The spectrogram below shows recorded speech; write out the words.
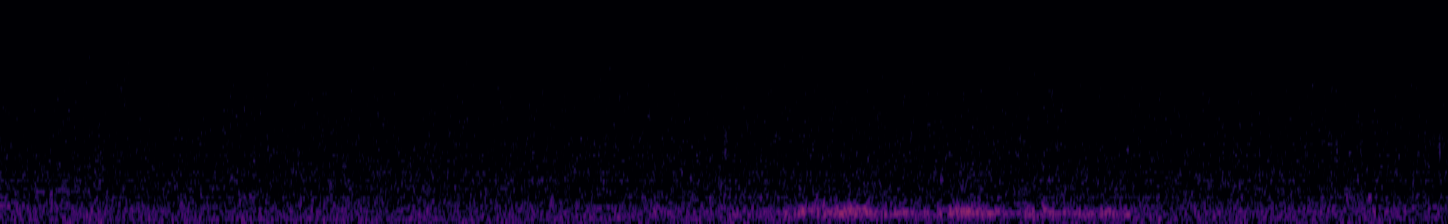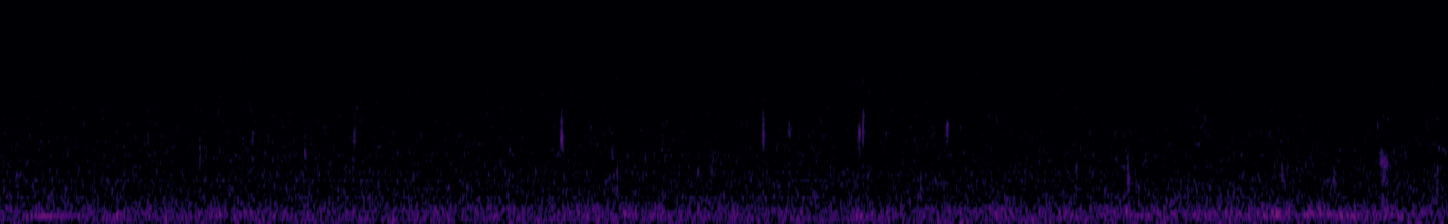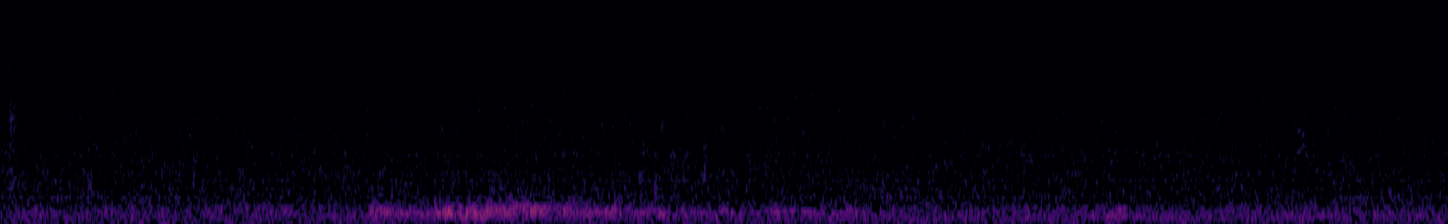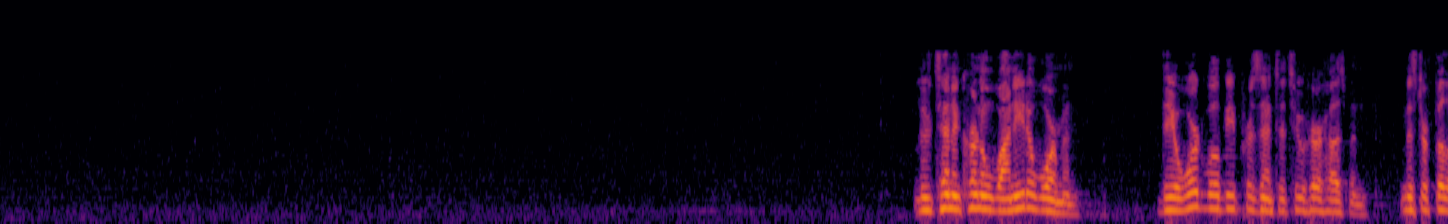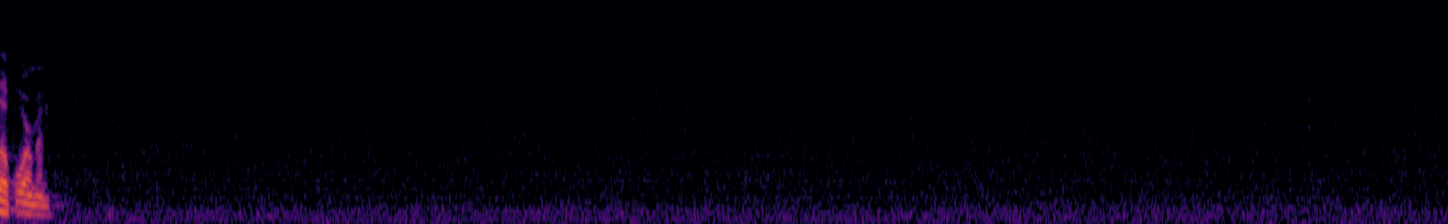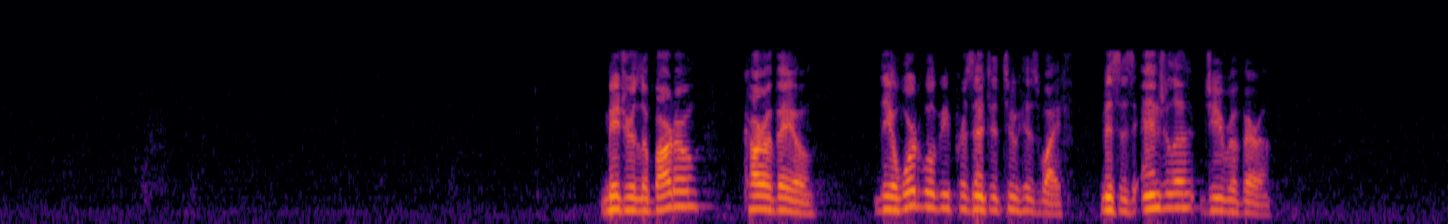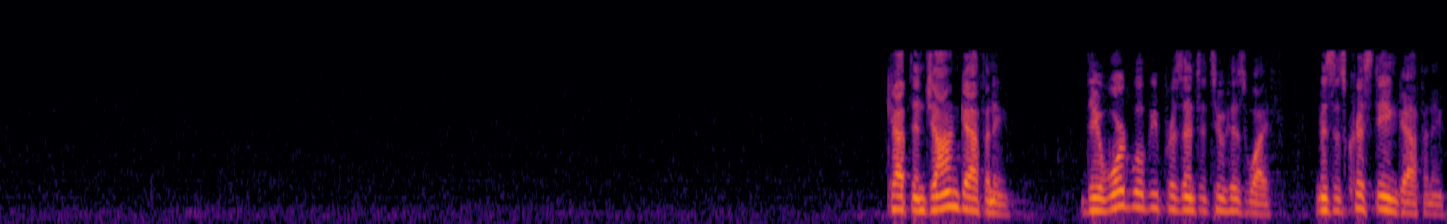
Lieutenant Colonel Juanita Warman. The award will be presented to her husband, Mr. Philip Warman. Major Libardo Caraveo. The award will be presented to his wife, Mrs. Angela G. Rivera. Captain John Gaffaney. The award will be presented to his wife, Mrs. Christine Gaffaney.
